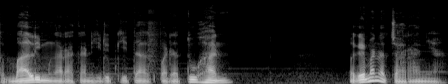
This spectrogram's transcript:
kembali mengarahkan hidup kita kepada Tuhan. Bagaimana caranya?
